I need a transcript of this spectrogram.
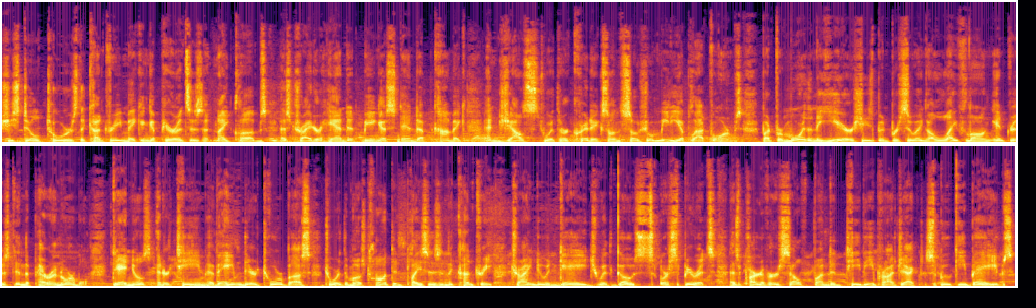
She still tours the country, making appearances at nightclubs, has tried her hand at being a stand up comic, and jousts with her critics on social media platforms. But for more than a year, she's been pursuing a lifelong interest in the paranormal. Daniels and her team have aimed their tour bus toward the most haunted places in the country, trying to engage with ghosts or spirits as part of her self funded TV project, Spooky Babes.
